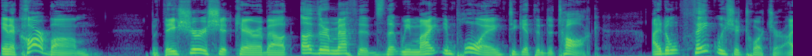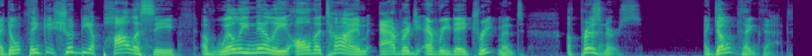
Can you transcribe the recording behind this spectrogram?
in a car bomb but they sure as shit care about other methods that we might employ to get them to talk. I don't think we should torture. I don't think it should be a policy of willy nilly all the time, average everyday treatment of prisoners. I don't think that.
